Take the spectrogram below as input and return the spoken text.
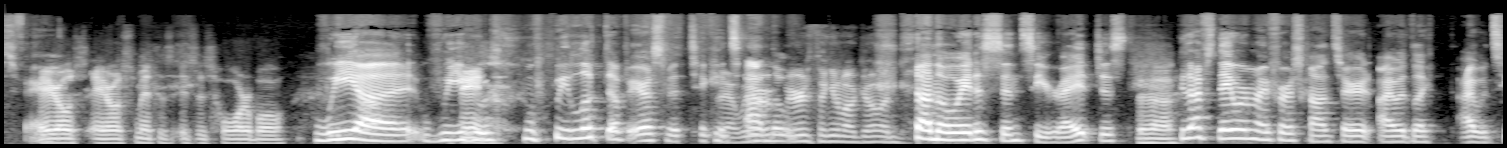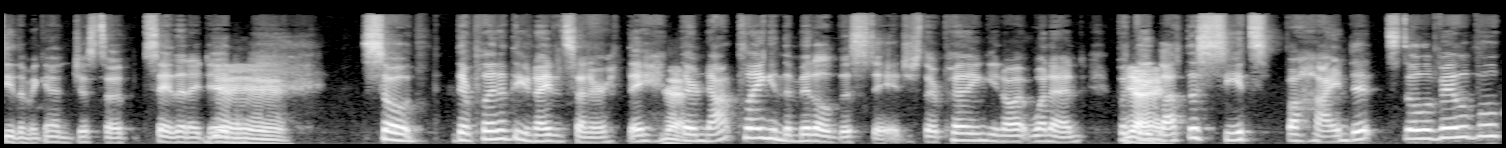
It's fair. Aeros, Aerosmith is, is, is horrible. We uh we Man. we looked up Aerosmith Yeah, tickets we, on the we were thinking about going. on the way to Cincy, right? Just because they were my first concert, I would like I would see them again just to say that I yeah, did. yeah, yeah. So they're playing at the United Center. They Yeah. they're not playing in the middle of this stage. They're playing, you know, at one end, but Yeah, they yeah. got the seats behind it still available.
